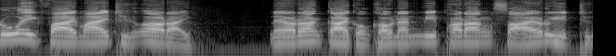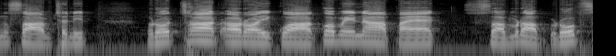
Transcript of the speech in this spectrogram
รู้ว่าอีกฝ่ายหมายถึงอะไร ในร่างกายของเขานั้นมีพลังสายโลหิตถึง 3 ชนิด รสชาติอร่อยกว่าก็ไม่น่าแปลกสำหรับรบส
